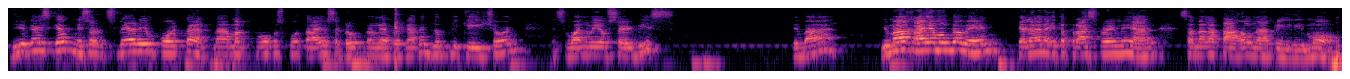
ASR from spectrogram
Do you guys get me? So it's very important na mag-focus po tayo sa growth ng network natin. Duplication, it's one way of service. Diba? Yung mga kaya mong gawin, kailangan na itatransfer mo yan sa mga taong napili mo.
